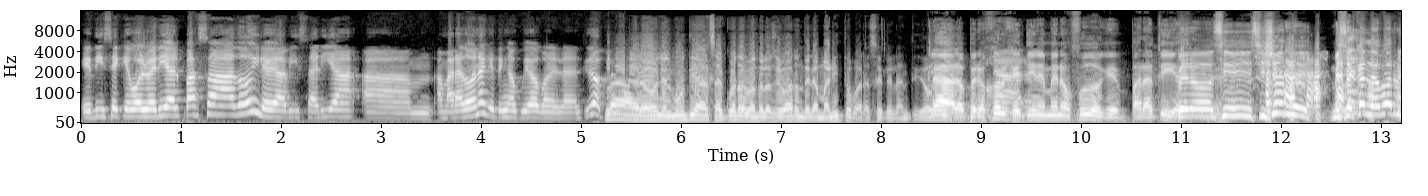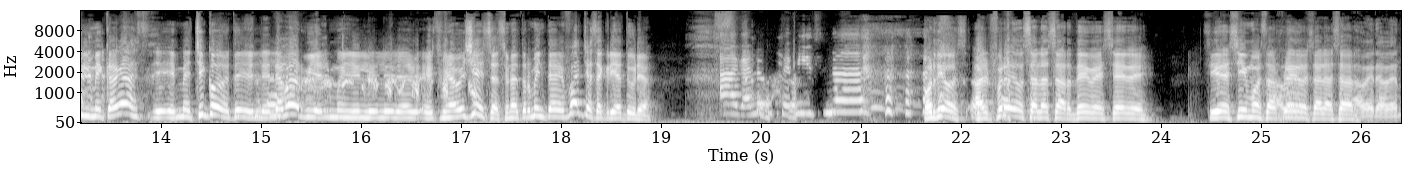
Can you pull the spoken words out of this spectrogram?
eh, dice que volvería al pasado y le avisaría a, a Maradona que tenga cuidado con el antidoping. Claro, en el mundial, ¿se acuerda cuando lo llevaron de la manito para hacerle el antidoping? Claro, pero Jorge Claro. tiene menos fútbol que para ti. Pero que- si, si yo me, me sacás la Barbie y me cagás, eh, me chico, te- la Barbie el- el- el- el- es una belleza, es una tormenta de facha esa criatura. Hágalo usted misma. Por Dios, Alfredo Salazar debe ser. eh, Si decimos A Alfredo ver, Salazar. A ver, a ver,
